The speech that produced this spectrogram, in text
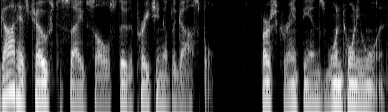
God has chose to save souls through the preaching of the gospel. 1 Corinthians 121.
